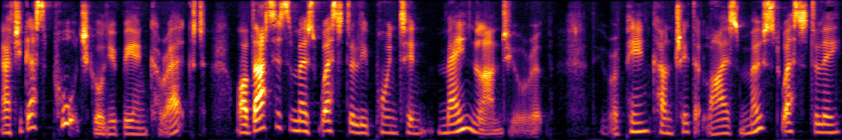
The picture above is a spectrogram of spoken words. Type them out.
Now, if you guess Portugal, you'd be incorrect. While that is the most westerly point in mainland Europe, the European country that lies most westerly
